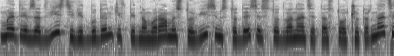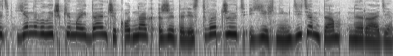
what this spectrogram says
Метрів за 200 від будинків під номерами 108, 110, 112 та 114 є невеличкий майданчик, однак жителі стверджують, їхнім дітям там не раді.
